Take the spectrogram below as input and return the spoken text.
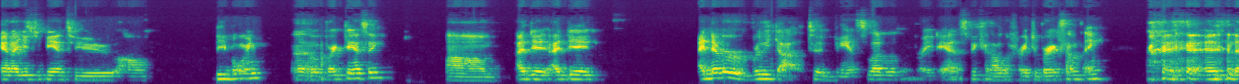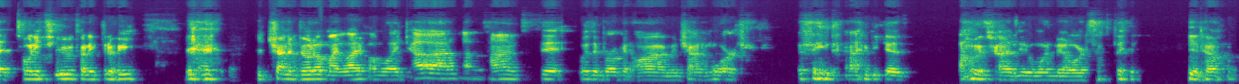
and I used to be into um, b-boying, uh, breakdancing. Um, I did. I did. I never really got to advanced levels of breakdance because I was afraid to break something. and at 22, 23, trying to build up my life, I'm like, oh, I don't have the time to sit with a broken arm and trying to work at the same time because I was trying to do one windmill or something, you know.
